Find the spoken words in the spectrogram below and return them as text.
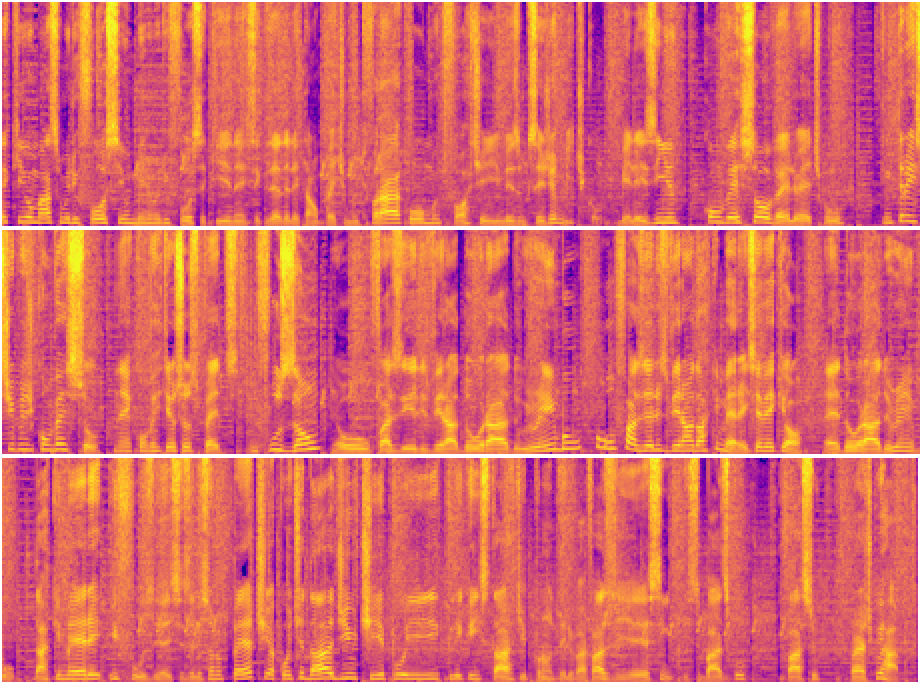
aqui o máximo de força e o mínimo de força aqui, né? Se quiser deletar um pet muito fraco ou muito forte aí, mesmo que seja mítico. Belezinha? Conversou, velho. É tipo, tem três tipos de conversor, né? Converter os seus pets em fusão, ou fazer eles virar dourado e rainbow, ou fazer eles virar dark matter. Aí você vê aqui, ó, é dourado e rainbow, dark matter e fuse. Aí você seleciona o pet, a quantidade o tipo e clica em start e pronto, ele vai fazer. É simples, básico, fácil, prático e rápido.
